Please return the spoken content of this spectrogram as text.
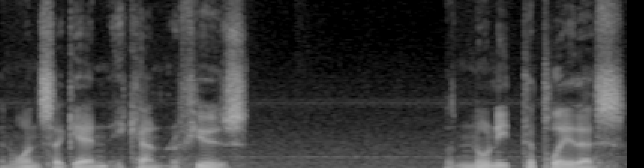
And once again, he can't refuse. There's no need to play this.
